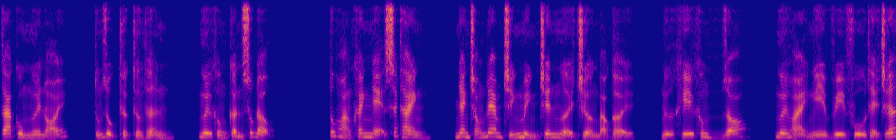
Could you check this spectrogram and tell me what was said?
ta cùng ngươi nói, túng dục thực thương thân, ngươi không cần xúc động. Túc Hoàng Khanh nhẹ sách thanh, nhanh chóng đem chính mình trên người trường bảo cởi, ngữ khí không rõ, ngươi hoài nghi vi phu thể chết.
